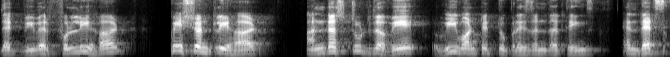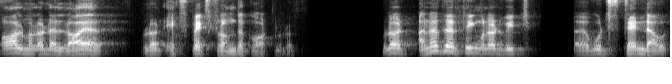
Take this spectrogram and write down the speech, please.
that we were fully heard, patiently heard, understood the way we wanted to present the things, and that's all, my lord, a lawyer, lord, expects from the court, lord. Lord, another thing, my lord, which uh, would stand out,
